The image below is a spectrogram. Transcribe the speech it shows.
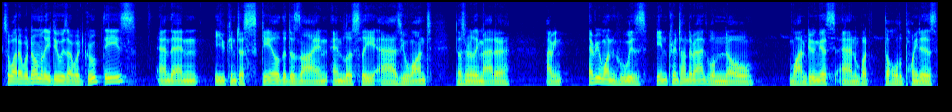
So what I would normally do is I would group these and then you can just scale the design endlessly as you want. Doesn't really matter. I mean, everyone who is in print on demand will know why I'm doing this and what the whole the point is.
